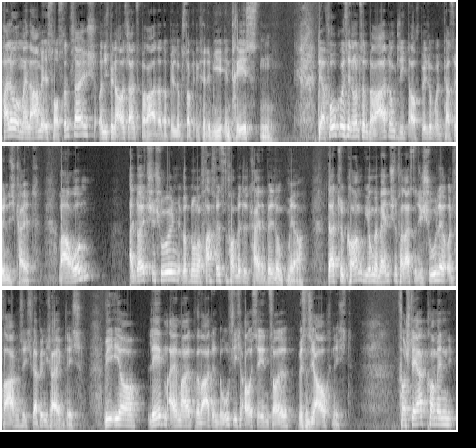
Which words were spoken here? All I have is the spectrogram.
Hallo, mein Name ist Horst Rindfleisch und ich bin Auslandsberater der Bildungsdoc Akademie in Dresden. Der Fokus in unseren Beratungen liegt auf Bildung und Persönlichkeit. Warum? An deutschen Schulen wird nur noch Fachwissen vermittelt, keine Bildung mehr. Dazu kommen, junge Menschen verlassen die Schule und fragen sich, wer bin ich eigentlich? Wie ihr Leben einmal privat und beruflich aussehen soll, wissen sie auch nicht. Verstärkt kommen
